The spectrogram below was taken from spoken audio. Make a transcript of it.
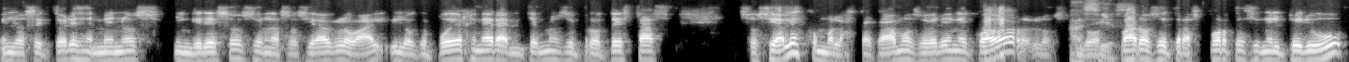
en los sectores de menos ingresos en la sociedad global y lo que puede generar en términos de protestas sociales como las que acabamos de ver en Ecuador, los, paros de transportes en el Perú,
